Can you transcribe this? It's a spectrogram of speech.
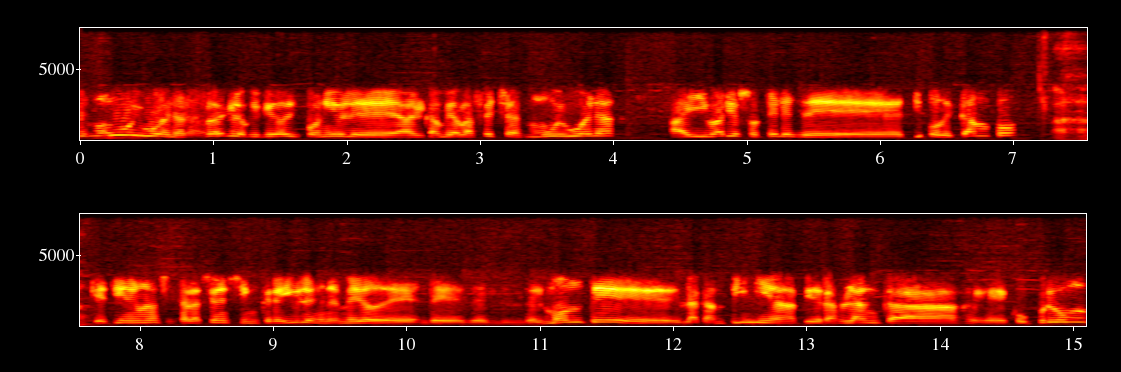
es muy buena, la verdad que lo que quedó disponible al cambiar la fecha es muy buena. Hay varios hoteles de tipo de campo Ajá. que tienen unas instalaciones increíbles en el medio de- de- del, del monte, eh, La Campiña, Piedras Blancas, eh, Cuprum,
